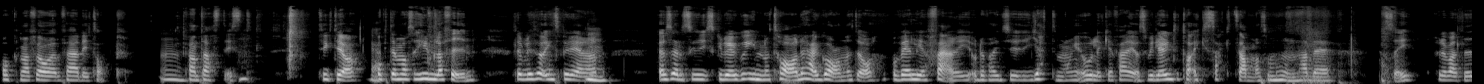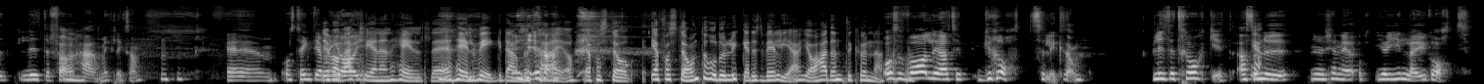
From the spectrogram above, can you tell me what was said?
och man får en färdig topp. Mm. Fantastiskt. Tyckte jag. Ja. Och den var så himla fin. Så jag blev så inspirerad. Mm. Och sen sk- skulle jag gå in och ta det här garnet då och välja färg och det fanns ju jättemånga olika färger. Så ville jag inte ta exakt samma som hon hade på sig. För det var li- lite för Mm. härmigt liksom. Ehm, och tänkte jag, Det var jag... verkligen en hel, en hel vägg där med Ja. färger. Jag förstår, jag förstår inte hur du lyckades välja. Jag hade inte kunnat. Och så valde jag typ grått liksom. Lite tråkigt. Alltså Ja. nu, nu känner jag, jag gillar ju grått.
